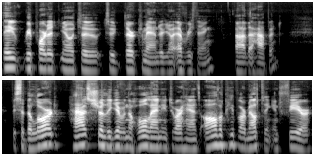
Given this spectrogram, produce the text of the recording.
They reported, you know, to, to their commander, you know, everything uh, that happened. They said, The Lord has surely given the whole land into our hands. All the people are melting in fear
